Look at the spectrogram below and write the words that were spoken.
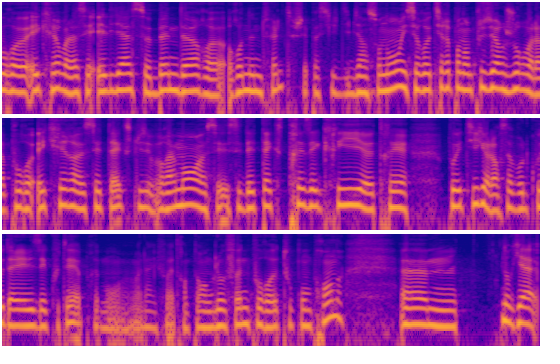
pour euh, écrire. Voilà, c'est Elias Bender euh, Ronenfeld, je sais pas si je dis bien son nom. Il s'est retiré pendant plusieurs jours, voilà, pour euh, écrire euh, ses textes. Vraiment, c'est des textes très écrits, très poétiques. Alors ça vaut le coup d'aller les écouter. Après, bon, voilà, il faut être un peu anglophone pour tout comprendre. Donc il y a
